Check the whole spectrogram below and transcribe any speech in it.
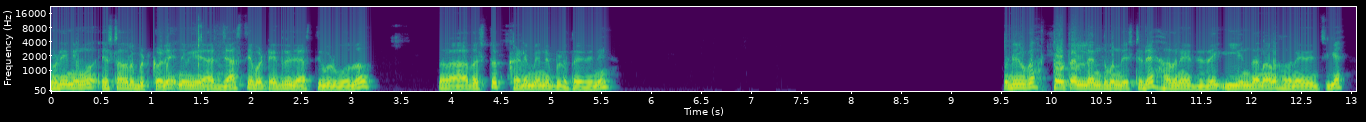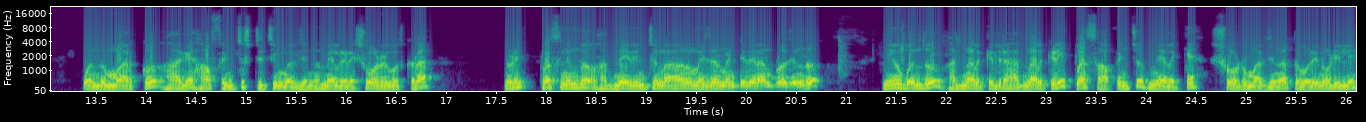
ನೋಡಿ, ನೀವು ಎಷ್ಟಾದರೂ ಬಿಟ್ಕೊಳ್ಳಿ. ನಿಮಗೆ ಜಾಸ್ತಿ ಬಟ್ಟೆ ಇದ್ರೆ ಜಾಸ್ತಿ ಬಿಡ್ಬೋದು. ನಾನು ಆದಷ್ಟು ಕಡಿಮೆನೆ ಬಿಡ್ತಾ ಇದ್ದೀನಿ. ನೋಡಿ ಇವಾಗ ಟೋಟಲ್ ಲೆಂತ್ ಬಂದು ಎಷ್ಟಿದೆ? ಹದಿನೈದು ಇದೆ. ಇಲ್ಲಿಂದ ನಾನು ಹದಿನೈದು ಇಂಚಿಗೆ ಒಂದು ಮಾರ್ಕು ಹಾಗೆ ಹಾಫ್ ಇಂಚು ಸ್ಟಿಚಿಂಗ್ ಮಾರ್ಜಿನ್ ಮೇಲ್ಗಡೆ ಶೋಲ್ಡರ್ಗೋಸ್ಕರ ನೋಡಿ ಪ್ಲಸ್ ನಿಮ್ದು ಹದಿನೈದು ಇಂಚು ನಾನು ಮೆಜರ್ಮೆಂಟ್ ಇದೆ, ನಾನು ಬ್ಲೌಸ್ ಇಂದು. ನೀವು ಬಂದು ಹದಿನಾಲ್ಕು ಇದ್ರೆ ಹದಿನಾಲ್ಕು ಇಡಿ ಪ್ಲಸ್ ಹಾಫ್ ಇಂಚು ಮೇಲಕ್ಕೆ ಶೋಲ್ಡರ್ ಮಾರ್ಜಿನ್ ತಗೊಳ್ಳಿ. ನೋಡಿ, ಇಲ್ಲಿ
